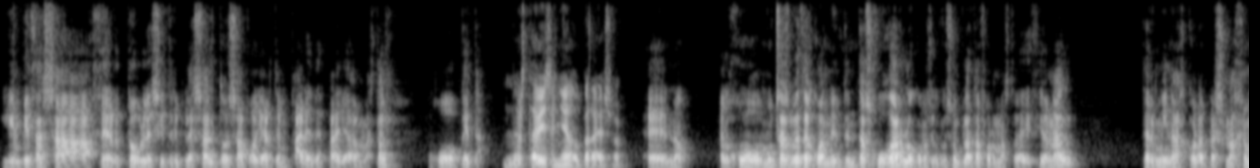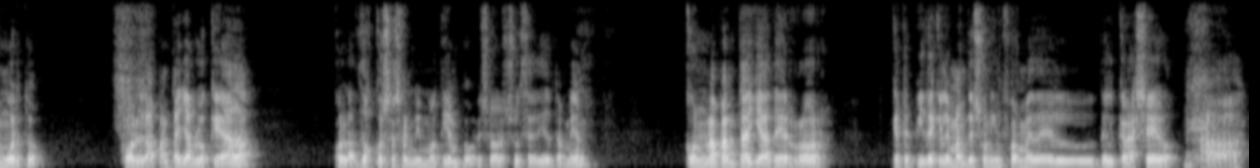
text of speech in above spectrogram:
y empiezas a hacer dobles y triples saltos, a apoyarte en paredes para llegar más tal. El juego peta. No está diseñado para eso. Eh, no. El juego muchas veces cuando intentas jugarlo como si fuese un plataformas tradicional, terminas con el personaje muerto, con la pantalla bloqueada, con las dos cosas al mismo tiempo, eso ha sucedido también, con una pantalla de error que te pide que le mandes un informe del, del crasheo a,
